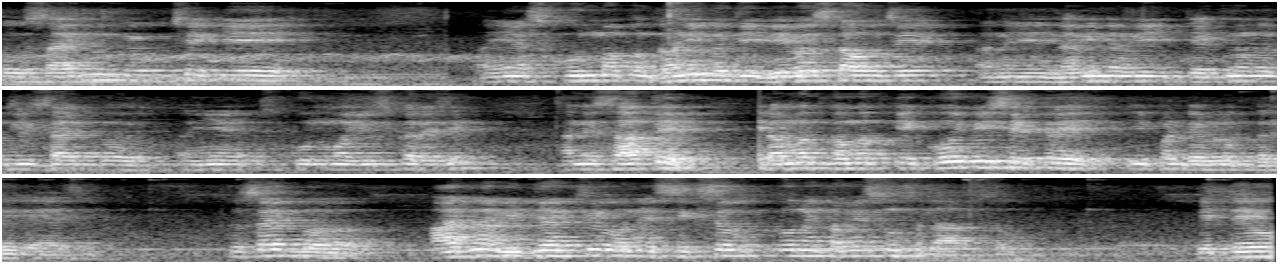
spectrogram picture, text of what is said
તો સાહેબનું કેવું છે કે અહીંયા સ્કૂલમાં પણ ઘણી બધી વ્યવસ્થાઓ છે અને નવી નવી ટેકનોલોજી સાહેબ અહીંયા સ્કૂલમાં યુઝ કરે છે. અને સાથે રમત ગમત કે કોઈ બી ક્ષેત્રે એ પણ ડેવલપ કરી રહ્યા છે. તો સાહેબ, આજના વિદ્યાર્થીઓ અને શિક્ષકોને તમે શું સલાહ આપશો કે તેઓ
